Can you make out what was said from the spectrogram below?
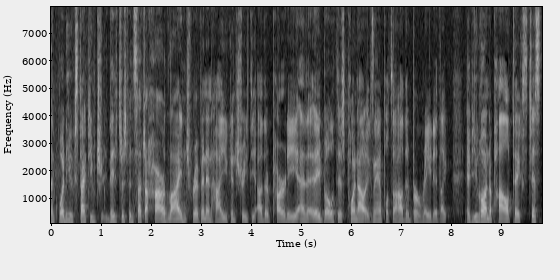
Like what do you expect? You've tr- there's just been such a hard line driven in how you can treat the other party, and they both just point out examples of how they're berated. Like if you go into politics, just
